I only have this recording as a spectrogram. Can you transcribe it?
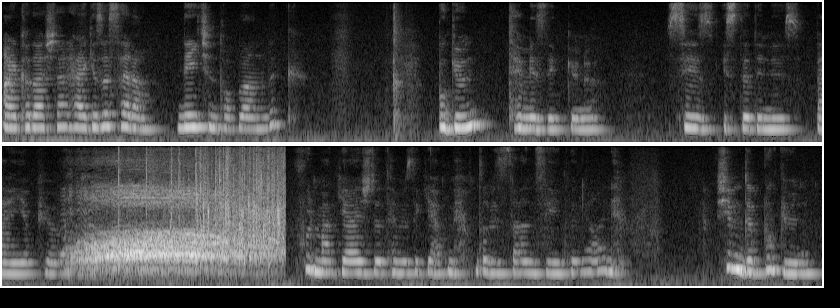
Arkadaşlar herkese selam. Ne için toplandık? Bugün temizlik günü. Siz istediniz, ben yapıyorum. Full makyajla temizlik yapmayan da bizden değildir yani. Şimdi bugün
